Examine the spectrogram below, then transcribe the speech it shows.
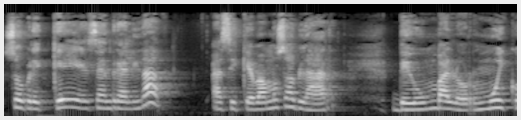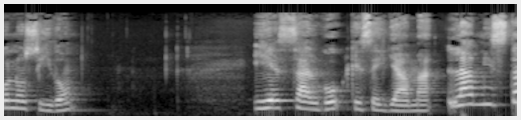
sobre qué es en realidad. Así que vamos a hablar de un valor muy conocido y es algo que se llama la amistad.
